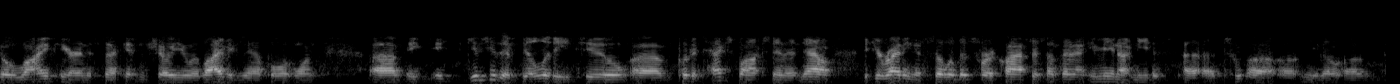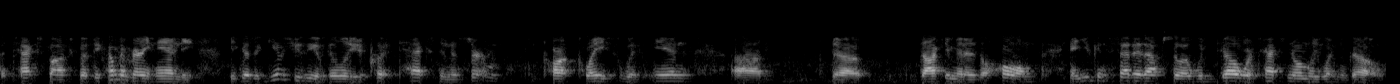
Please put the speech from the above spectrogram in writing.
go live here in a second and show you a live example of one. Uh, it, it, gives you the ability to uh, put a text box in it. Now, if you're writing a syllabus for a class or something, you may not need a, a, a, a you know a, text box, but they come in very handy because it gives you the ability to put text in a certain part, place within uh, the document as a whole, and you can set it up so it would go where text normally wouldn't go,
